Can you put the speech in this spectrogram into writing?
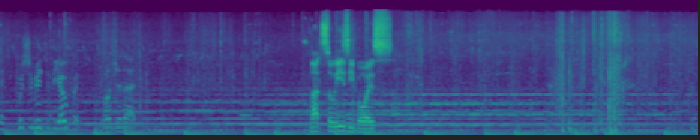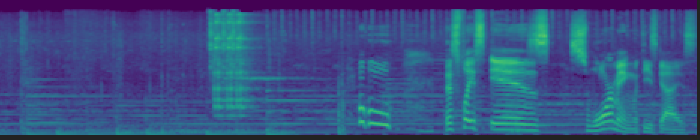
let's push him into the open. Roger that. Not so easy, boys. This place is swarming with these guys.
